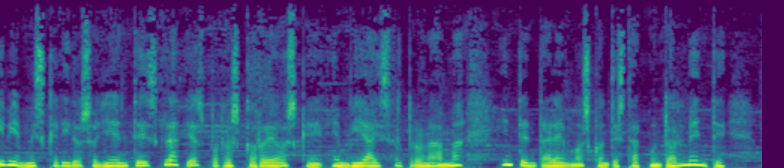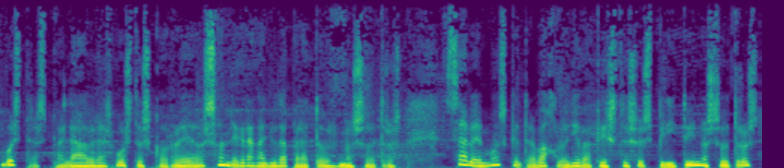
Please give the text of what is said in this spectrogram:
Y bien, mis queridos oyentes, gracias por los correos que enviáis al programa. Intentaremos contestar puntualmente. Vuestras palabras, vuestros correos son de gran ayuda para todos nosotros. Sabemos que el trabajo lo lleva Cristo y su Espíritu y nosotros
